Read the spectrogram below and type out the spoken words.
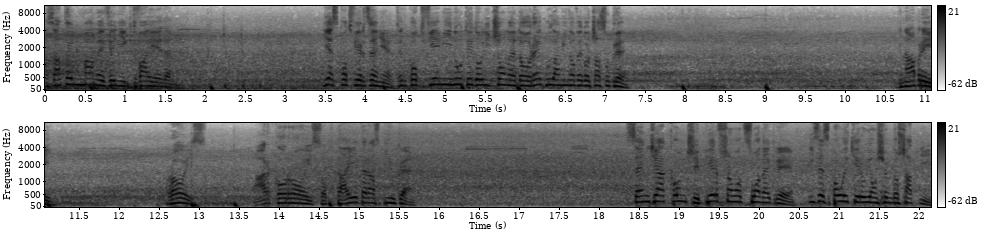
A zatem mamy wynik 2-1. Jest potwierdzenie. Tylko dwie minuty doliczone do regulaminowego czasu gry. Gnabry. Royce. Marco Royce oddaje teraz piłkę. Sędzia kończy pierwszą odsłonę gry i zespoły kierują się do szatni.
